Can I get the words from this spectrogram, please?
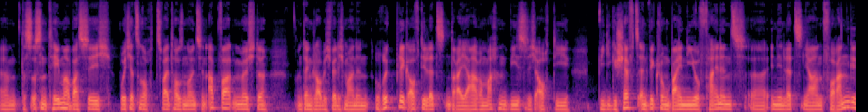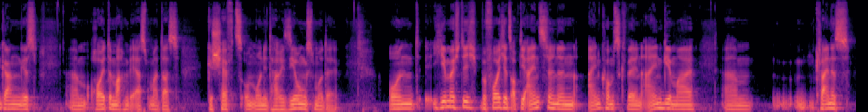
Ähm, das ist ein Thema, was ich, wo ich jetzt noch 2019 abwarten möchte. Und dann glaube ich, werde ich mal einen Rückblick auf die letzten drei Jahre machen, wie es sich auch die, wie die Geschäftsentwicklung bei Neo Finance äh, in den letzten Jahren vorangegangen ist. Ähm, heute machen wir erstmal das Geschäfts- und Monetarisierungsmodell. Und hier möchte ich, bevor ich jetzt auf die einzelnen Einkommensquellen eingehe, mal ähm, ein kleines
